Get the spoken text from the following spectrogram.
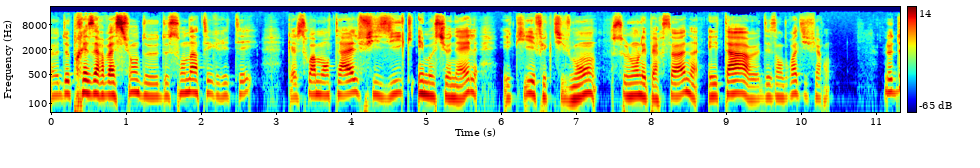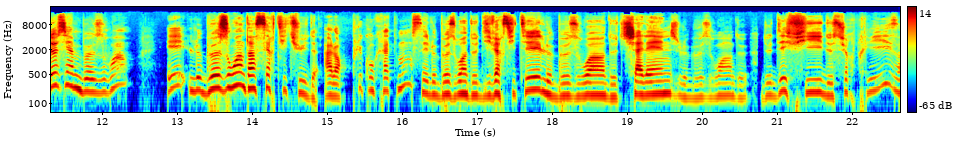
euh, de préservation de, son intégrité, qu'elle soit mentale, physique, émotionnelle, et qui effectivement, selon les personnes, est à euh, des endroits différents. Le deuxième besoin, et le besoin d'incertitude. Alors plus concrètement, c'est le besoin de diversité, le besoin de challenge, le besoin de, de défi, de surprise,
